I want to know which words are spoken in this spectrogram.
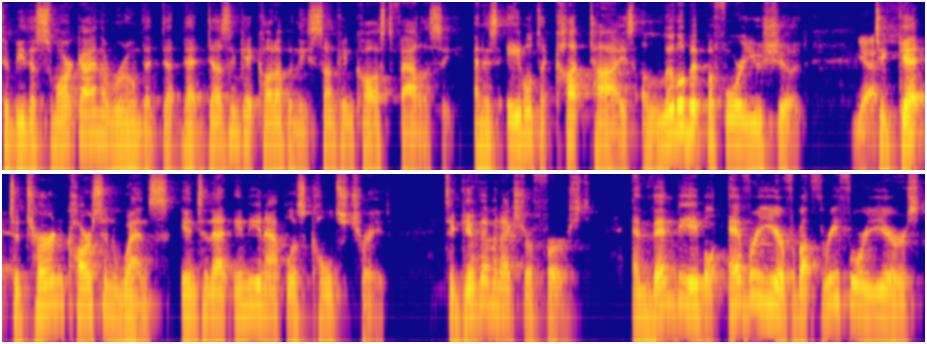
to be the smart guy in the room that that doesn't get caught up in the sunken cost fallacy and is able to cut ties a little bit before you should Yeah. to get to turn Carson Wentz into that Indianapolis Colts trade to give them an extra first and then be able every year for about three, four years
